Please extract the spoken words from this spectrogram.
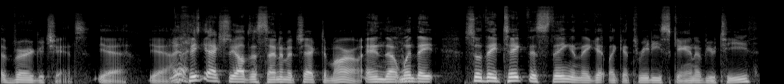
A very good chance. Yeah, yeah. I think actually I'll just send him a check tomorrow. And uh, when they so they take this thing and they get like a 3D scan of your teeth,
